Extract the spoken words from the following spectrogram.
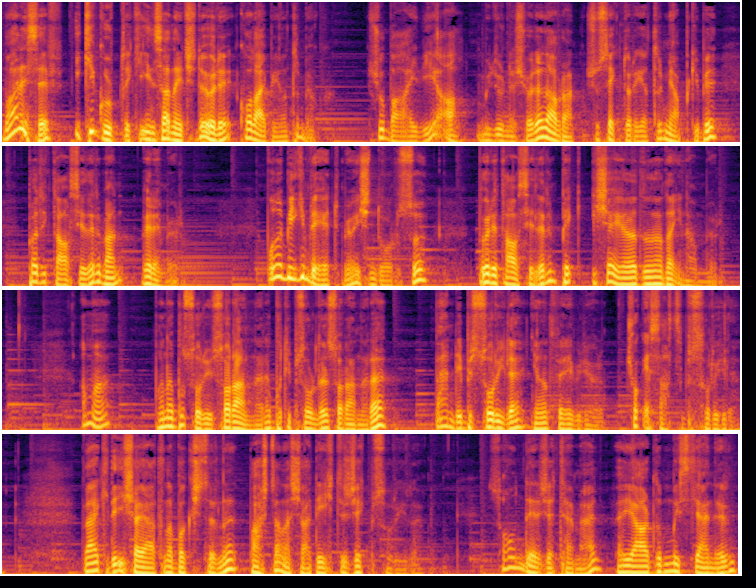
Maalesef iki gruptaki insan içinde öyle kolay bir yanıtım yok. Şu bayiliği al, müdürüne şöyle davran, şu sektöre yatırım yap gibi pratik tavsiyeleri ben veremiyorum. Buna bilgim de yetmiyor işin doğrusu. Böyle tavsiyelerin pek işe yaradığına da inanmıyorum. Ama bana bu soruyu soranlara, bu tip soruları soranlara ben de bir soruyla yanıt verebiliyorum. Çok esaslı bir soruyla. Belki de iş hayatına bakışlarını baştan aşağı değiştirecek bir soruyla. Son derece temel ve yardımımı isteyenlerin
